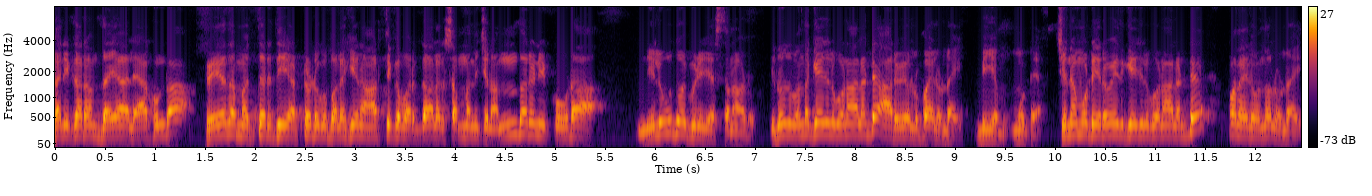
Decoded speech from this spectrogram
కనికరం దయ లేకుండా పేద మధ్యతరగతి అట్టడుగు బలహీన ఆర్థిక వర్గాలకు సంబంధించిన అందరినీ కూడా నిలువు దోపిడీ చేస్తున్నాడు. ఈరోజు వంద కేజీలు కొనాలంటే ఆరు వేల రూపాయలు ఉన్నాయి బియ్యం మూట. చిన్న మూట ఇరవై ఐదు కేజీలు కొనాలంటే పదహైదు వందలు ఉన్నాయి.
